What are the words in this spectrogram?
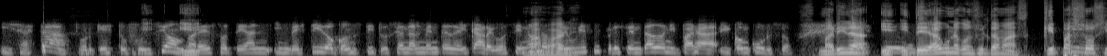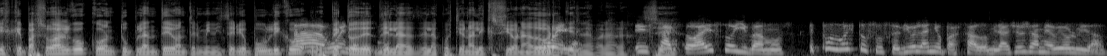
y ya está, porque es tu función, para eso te han investido constitucionalmente del cargo, si no, no te hubieses presentado ni para el concurso. Marina, y, este te hago una consulta más, ¿qué pasó si es que pasó algo con tu planteo ante el Ministerio Público ah, respecto de, la, de la cuestión aleccionadora, que es la palabra? Exacto, a eso íbamos. Todo esto sucedió el año pasado, mira, yo ya me había olvidado.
